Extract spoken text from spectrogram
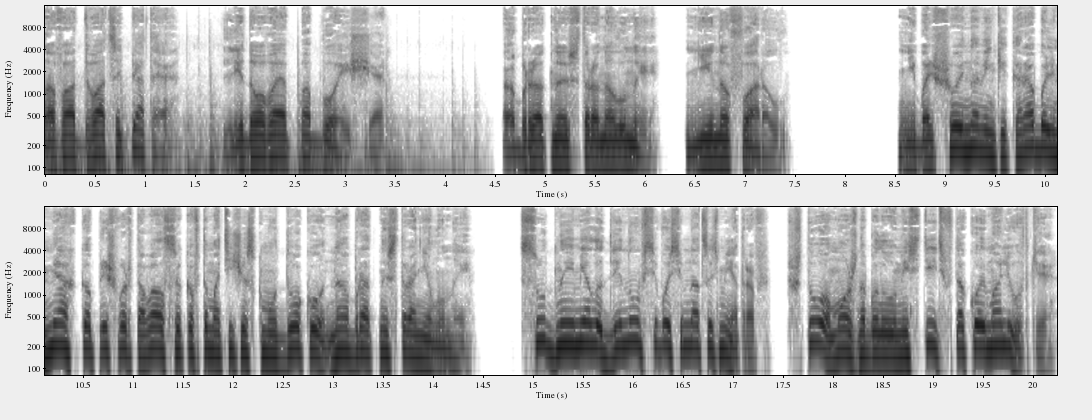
Глава 25. Ледовое побоище. Обратная сторона Луны. Нина Фаррелл. Небольшой новенький корабль мягко пришвартовался к автоматическому доку на обратной стороне Луны. Судно имело длину всего 17 метров. Что можно было уместить в такой малютке?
